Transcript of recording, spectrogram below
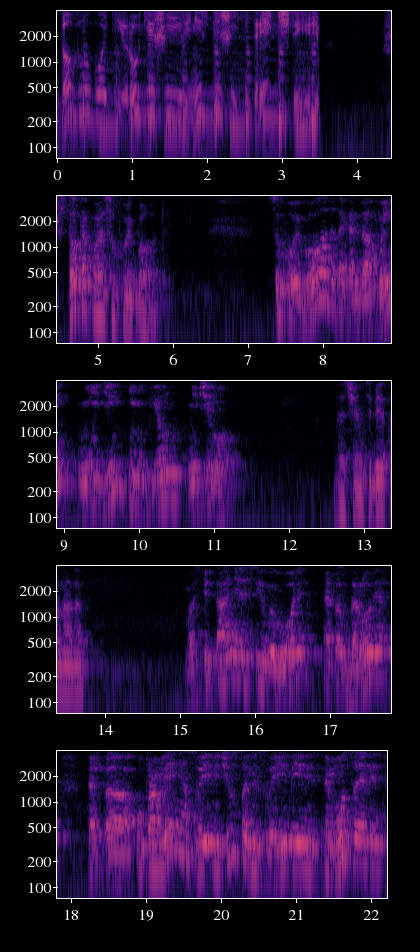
Вдох глубокий, руки шире, не спеши. Три-четыре. Что такое сухой голод? Сухой голод – это когда мы не едим и не пьем ничего. Зачем тебе это надо? Воспитание силы воли – это здоровье, это управление своими чувствами, своими эмоциями,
